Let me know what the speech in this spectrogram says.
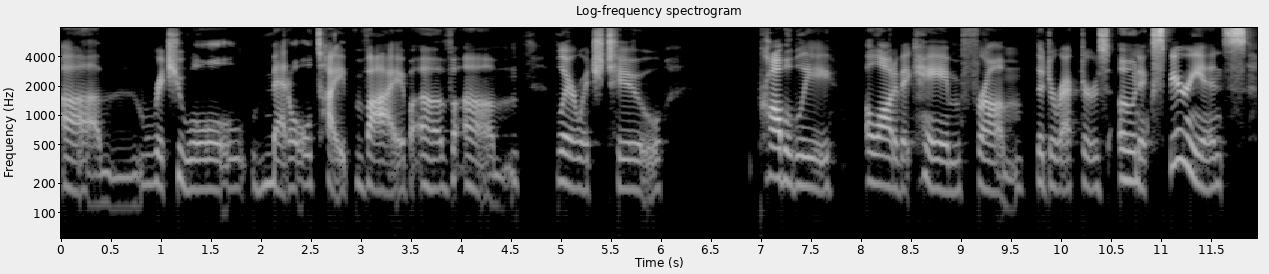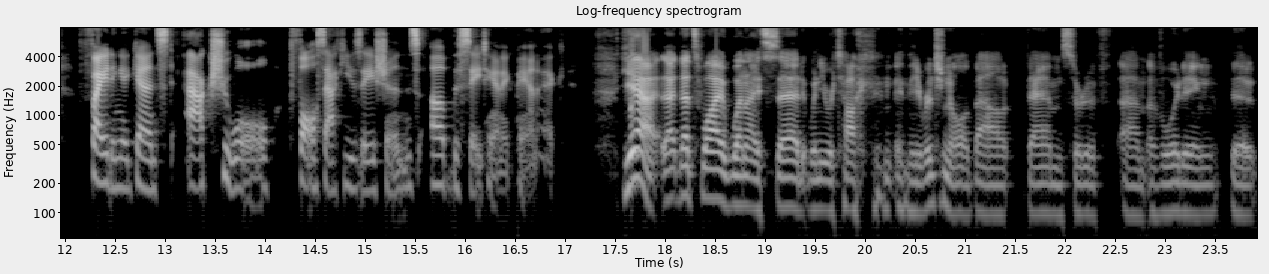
um, ritual metal type vibe of um, Blair Witch 2. Probably a lot of it came from the director's own experience fighting against actual false accusations of the satanic panic. Yeah, that, that's why when I said when you were talking in the original about them sort of um, avoiding the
